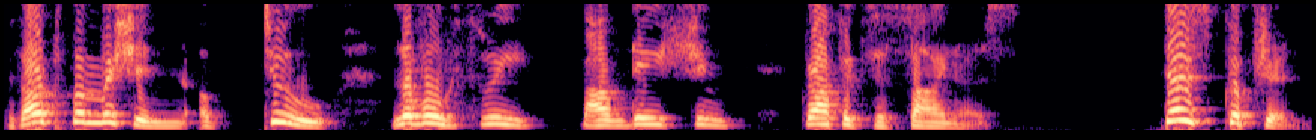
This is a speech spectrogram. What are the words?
without permission of two Level 3 Foundation graphics designers. Description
